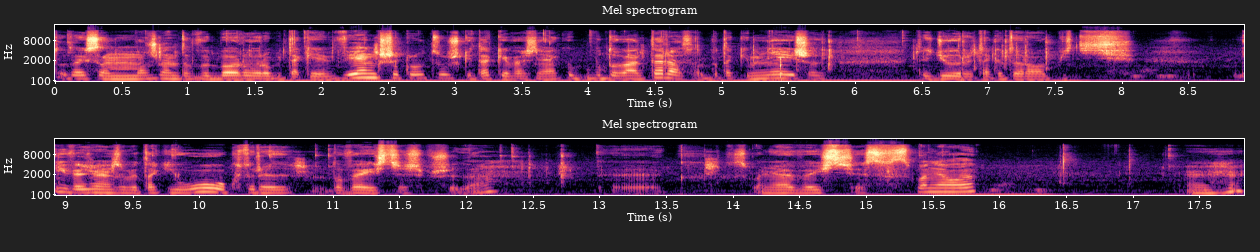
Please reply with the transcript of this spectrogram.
Tutaj są, można do wyboru robić takie większe klocuszki, takie właśnie jak budowane teraz, albo takie mniejsze, te dziury tak dorobić. I weźmiemy sobie taki łuk, który do wejścia się przyda. Tak, wspaniałe wejście jest wspaniałe. Mhm.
